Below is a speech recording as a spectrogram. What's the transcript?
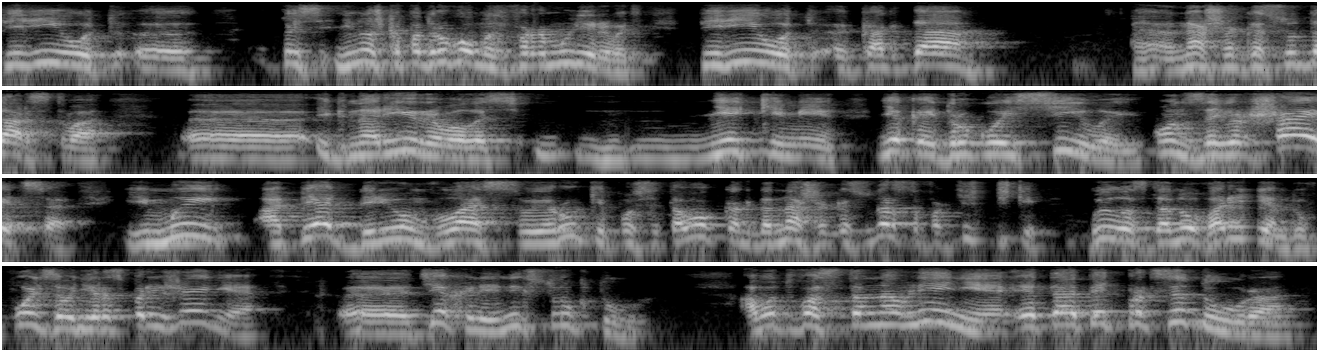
период, то есть немножко по-другому формулировать, период, когда наше государство Э, игнорировалось некими, некой другой силой, он завершается, и мы опять берем власть в свои руки после того, когда наше государство фактически было сдано в аренду, в пользование распоряжения э, тех или иных структур. А вот восстановление – это опять процедура.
